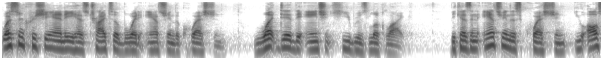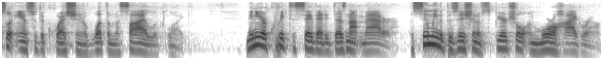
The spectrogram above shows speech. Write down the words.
Western Christianity has tried to avoid answering the question what did the ancient Hebrews look like? Because in answering this question, you also answer the question of what the Messiah looked like. Many are quick to say that it does not matter, assuming the position of spiritual and moral high ground,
